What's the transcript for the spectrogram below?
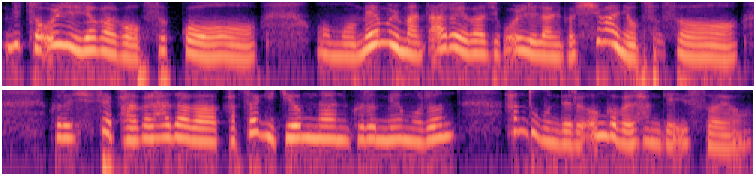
미처 올릴 여가가 없었고 어, 뭐 매물만 따로 해가지고 올리려니까 시간이 없어서 그런 시세 파악을 하다가 갑자기 기억난 그런 매물은 한두 군데를 언급을 한 게 있어요.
